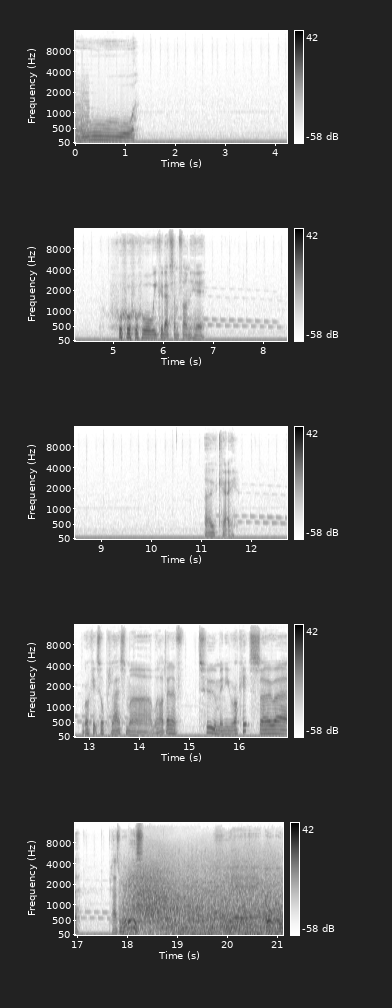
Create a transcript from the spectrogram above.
Ooh. We could have some fun here. Okay. Rockets or plasma? Well, I don't have too many rockets, so uh, plasma it is. Yeah. Oh, oh.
